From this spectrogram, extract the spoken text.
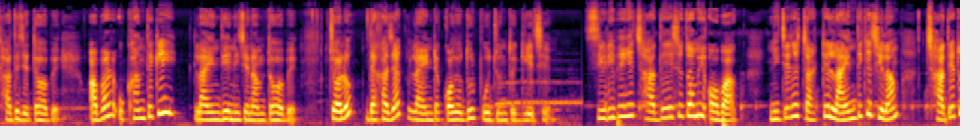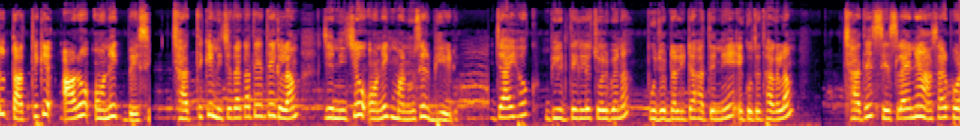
ছাদে যেতে হবে। আবার ওখান থেকেই লাইন দিয়ে নিচে নামতে হবে। চলো, দেখা যাক লাইনটা কত দূর পর্যন্ত গিয়েছে। সিঁড়ি ভেঙে ছাদে এসে তো আমি অবাক। নিচে যে চারটে লাইন দেখেছিলাম, ছাদে তো তার থেকে আরও অনেক বেশি। ছাদ থেকে নিচে তাকাতেই দেখলাম যে নিচেও অনেক মানুষের ভিড়। যাই হোক, ভিড় দেখলে চলবে না। পুজোর ডালিটা হাতে নিয়ে এগোতে থাকলাম। ছাদের শেষ লাইনে আসার পর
